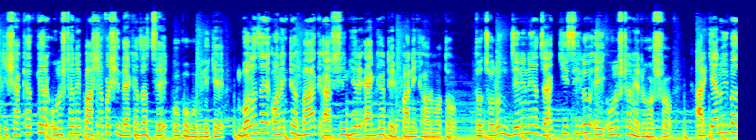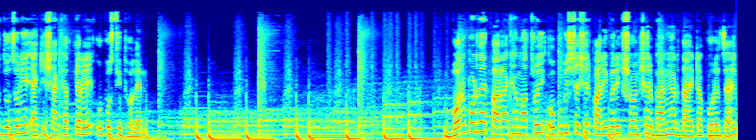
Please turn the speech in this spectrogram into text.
একই সাক্ষাৎকার অনুষ্ঠানে পাশাপাশি দেখা যাচ্ছে অপু বুবলিকে। বলা যায় অনেকটা বাঘ আর সিংহের একঘাটে পানি খাওয়ার মতো। তো চলুন জেনে নেওয়া যাক কি ছিল এই অনুষ্ঠানের রহস্য। আর কেনই বা দুজনে একই সাক্ষাৎকারে উপস্থিত হলেন? বড় পর্দায় পা রাখা মাত্রই অপু বিশ্বাসের পারিবারিক সংসার ভাঙার দায়টা পড়ে যায়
